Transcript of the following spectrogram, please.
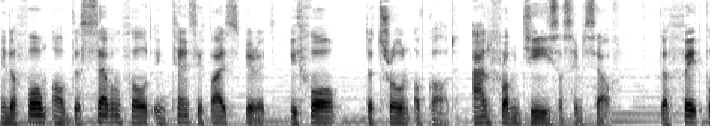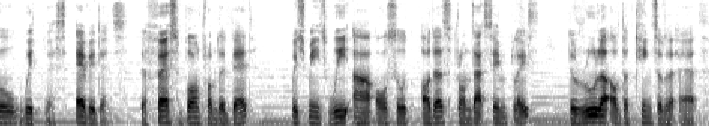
in the form of the sevenfold intensified Spirit before the throne of God, and from Jesus Himself, the faithful witness, evidence, the firstborn from the dead, which means we are also others from that same place the ruler of the kings of the earth,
